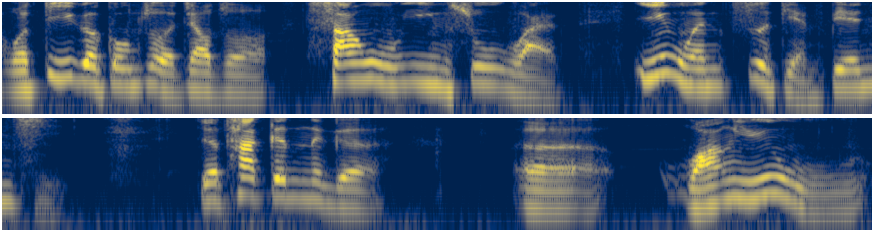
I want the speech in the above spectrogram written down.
我第一个工作叫做商务印书馆英文字典编辑，就他跟那个呃王云武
